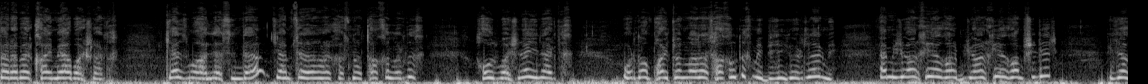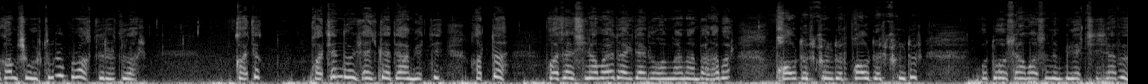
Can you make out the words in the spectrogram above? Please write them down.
beraber kaymaya başladık. Gez mahallesinde Cemselerin arkasına takılırdık. Havuz başına inerdik. Oradan paytonlara takıldık mı bizi gördüler mi? Emici arkaya arkaya kamçı der. Bize kamçı vurturur bıraktırırdılar. Katık paten de o şekilde devam etti. Hatta bazen sinemaya da giderdi onlarla beraber. Paldır küldür, paldır küldür. O Doğu sinemasının biletsiz lafı.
